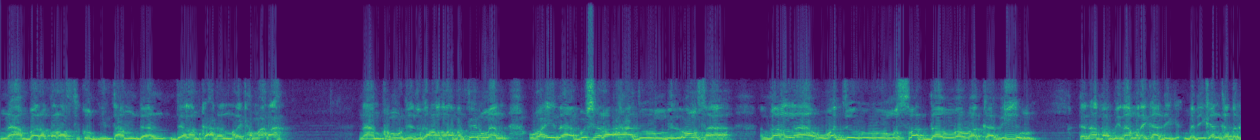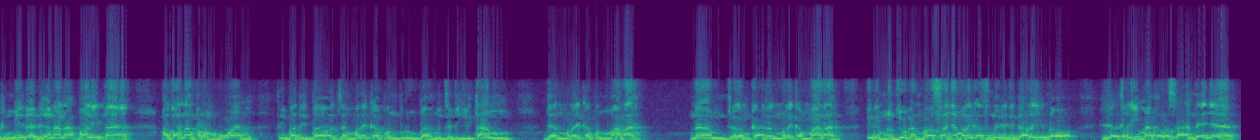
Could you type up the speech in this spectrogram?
na'am barakallahu fikum hitam dan dalam keadaan mereka marah. Nah, kemudian juga Allah Taala berfirman, "Wa idza busyira ahaduhum bil unsa, dhalla wajhuhu muswadda wa kadhim." Dan apabila mereka diberikan kabar gembira dengan anak wanita atau anak perempuan, tiba-tiba wajah mereka pun berubah menjadi hitam dan mereka pun marah. Nah, dalam keadaan mereka marah, ini menunjukkan bahwasanya mereka sendiri tidak ridho, tidak terima kalau seandainya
